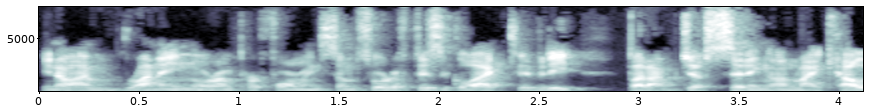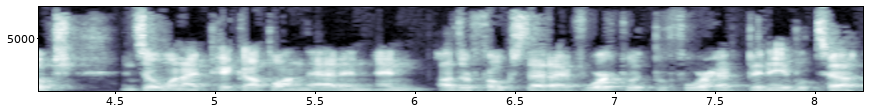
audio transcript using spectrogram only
you know i'm running or i'm performing some sort of physical activity but i'm just sitting on my couch and so when i pick up on that and, and other folks that i've worked with before have been able to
